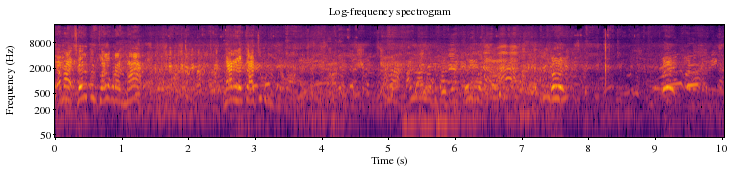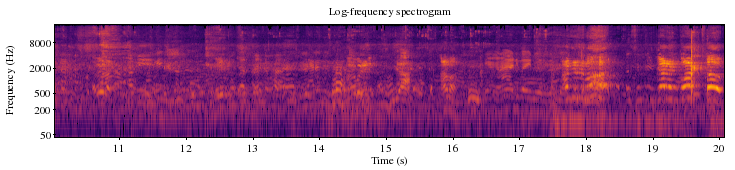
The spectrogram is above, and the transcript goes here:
ஏம்மா செருப்புன்னு சொல்லக்கூடாதும்மா நேரம் எடுத்து அடிச்சு விட்டுருக்கணுமா எனது தோட்டம்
